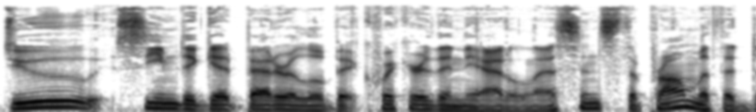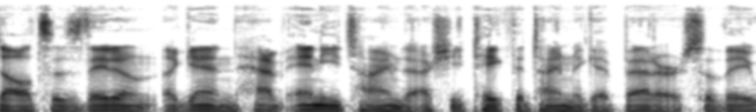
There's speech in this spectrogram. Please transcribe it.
do seem to get better a little bit quicker than the adolescents. The problem with adults is they don't, again, have any time to actually take the time to get better. So they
